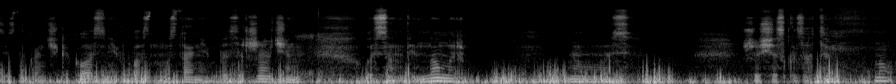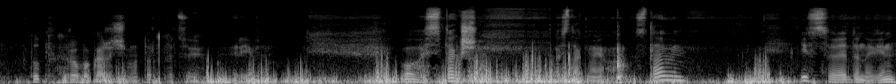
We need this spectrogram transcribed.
Ці стаканчики класні, в класному стані, без ржавчини. Ось сам він номер. Ну, ось. Що ще сказати? Ну, тут, грубо кажучи, мотор працює рівно. Ось так що. Ось так ми його ставимо. І всередини він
